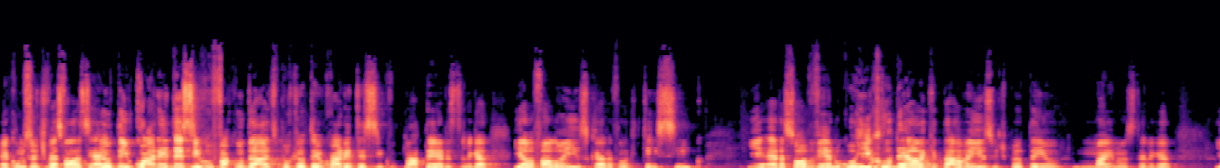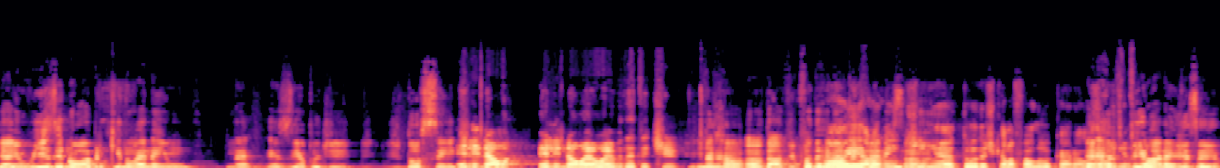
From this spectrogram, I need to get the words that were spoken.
É como se eu tivesse falado assim, ah, eu tenho 45 faculdades porque eu tenho 45 matérias, tá ligado? E ela falou isso, cara, falou que tem cinco. E era só ver no currículo dela que tava isso, tipo, eu tenho minus, tá ligado? E aí o Easy Nobre, que não é nenhum né, exemplo de, de, de docente. Ele não, ele não é o web detetive. Não, o Davi poderia Não, e ela nem tinha todas que ela falou, cara. Ela É, pior duas. é isso aí.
